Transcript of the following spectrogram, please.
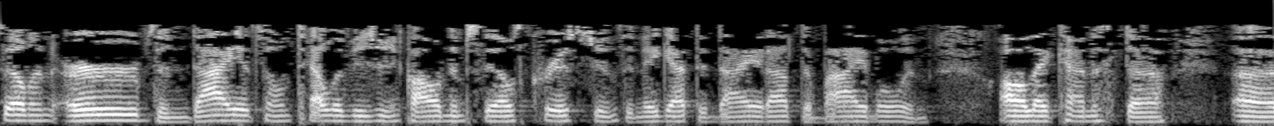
selling herbs and diets on television, calling themselves Christians, and they got to diet out the Bible and all that kind of stuff. Uh,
